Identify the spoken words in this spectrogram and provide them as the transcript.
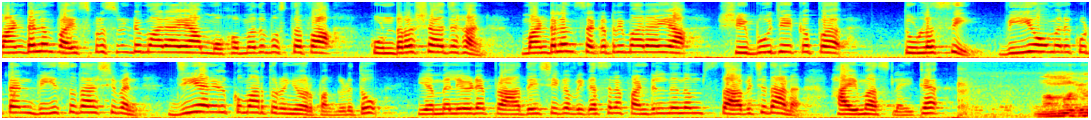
മണ്ഡലം വൈസ് പ്രസിഡന്റുമാരായ മുഹമ്മദ് മുസ്തഫ കുണ്ടറ ഷാജഹാൻ മണ്ഡലം സെക്രട്ടറിമാരായ Shibu Jacob Thulasi V Omanakuttan V Sadasivan G Anilkumar തുടങ്ങിയവർ പങ്കെടുത്തു. എം എൽ എയുടെ പ്രാദേശിക വികസന ഫണ്ടിൽ നിന്നും സ്ഥാപിച്ചതാണ് ഹൈമാസ് ലൈറ്റ്. നമുക്ക്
